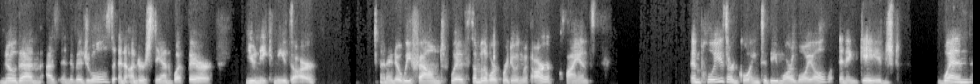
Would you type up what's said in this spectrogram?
know them as individuals and understand what their unique needs are. And I know we found with some of the work we're doing with our clients, employees are going to be more loyal and engaged when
